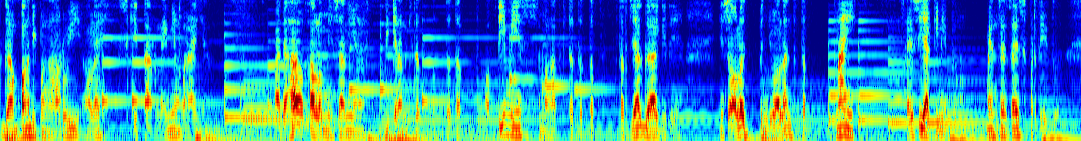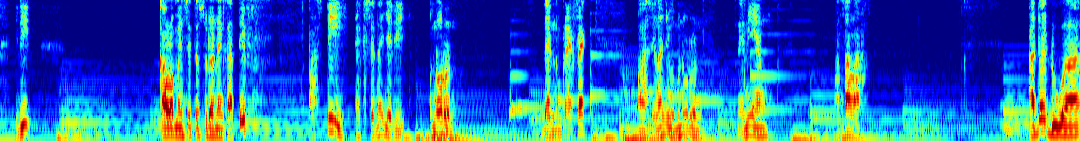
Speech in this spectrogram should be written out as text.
gampang dipengaruhi oleh sekitar. Nah ini yang bahaya padahal kalau misalnya pikiran kita tetap, optimis semangat kita tetap terjaga gitu ya insya Allah penjualan tetap naik. Saya sih yakin itu. Mindset saya seperti itu. Jadi kalau mindsetnya sudah negatif pasti actionnya jadi menurun. Dan berefek penghasilan juga menurun. Nah ini yang masalah. Ada dua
